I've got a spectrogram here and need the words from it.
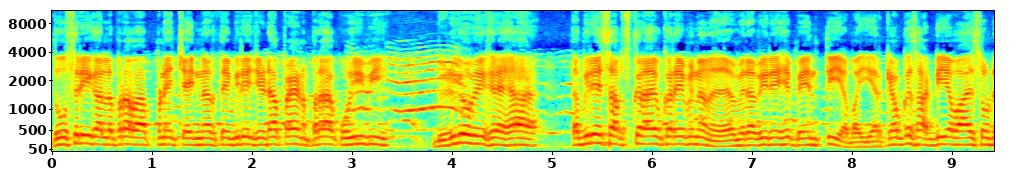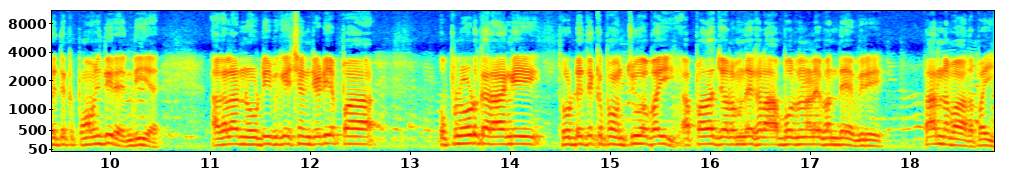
ਦੂਸਰੀ ਗੱਲ ਭਰਾਵਾ, ਆਪਣੇ ਚੈਨਲ ਤੇ ਵੀਰੇ, ਜਿਹੜਾ ਭੈਣ ਭਰਾ ਕੋਈ ਵੀ ਵੀਡੀਓ ਵੇਖ ਰਿਹਾ, ਤਾਂ ਵੀਰੇ ਸਬਸਕ੍ਰਾਈਬ ਕਰੇ ਬਿਨਾਂ ਨਾ ਜਾਇਓ। ਮੇਰਾ ਵੀਰੇ, ਇਹ ਬੇਨਤੀ ਆ ਬਾਈ ਯਾਰ, ਕਿਉਂਕਿ ਸਾਡੀ ਆਵਾਜ਼ ਤੁਹਾਡੇ ਤੱਕ ਪਹੁੰਚਦੀ ਰਹਿੰਦੀ ਹੈ। ਅਗਲਾ ਨੋਟੀਫਿਕੇਸ਼ਨ ਜਿਹੜੀ ਆਪਾਂ ਅਪਲੋਡ ਕਰਾਂਗੇ, ਤੁਹਾਡੇ ਤੱਕ ਪਹੁੰਚੂਗਾ ਬਾਈ। ਆਪਾਂ ਤਾਂ ਜ਼ੁਲਮ ਦੇ ਖਿਲਾਫ ਬੋਲਣ ਵਾਲੇ ਬੰਦੇ ਆ ਵੀਰੇ। ਧੰਨਵਾਦ ਭਾਈ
